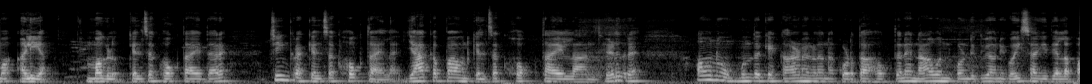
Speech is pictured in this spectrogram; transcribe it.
ಮ, ಅಳಿಯ ಮಗಳು ಕೆಲ್ಸಕ್ಕೆ ಹೋಗ್ತಾ ಇದ್ದಾರೆ. ಚಿಂಕ್ರ ಕೆಲ್ಸಕ್ಕೆ ಹೋಗ್ತಾ ಇಲ್ಲ. ಯಾಕಪ್ಪ ಅವ್ನು ಕೆಲ್ಸಕ್ಕೆ ಹೋಗ್ತಾ ಇಲ್ಲ ಅಂತ ಹೇಳಿದ್ರೆ ಅವನು ಮುಂದಕ್ಕೆ ಕಾರಣಗಳನ್ನು ಕೊಡ್ತಾ ಹೋಗ್ತಾನೆ. ನಾವು ಅಂದ್ಕೊಂಡಿದ್ವಿ ಅವನಿಗೆ ವಯಸ್ಸಾಗಿದೆಯಲ್ಲಪ್ಪ.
